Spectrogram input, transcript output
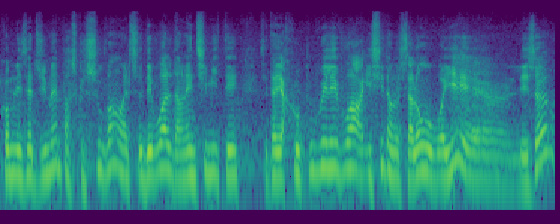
comme les êtres humains parce que souvent, elles se dévoilent dans l'intimité. C'est-à-dire que vous pouvez les voir ici dans le salon, vous voyez euh, les œuvres.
